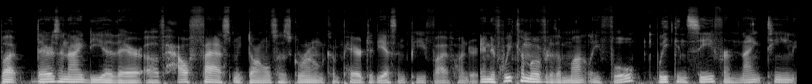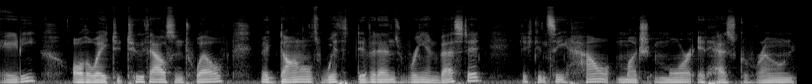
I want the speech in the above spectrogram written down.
but there's an idea there of how fast McDonald's has grown compared to the S&P 500. And if we come over to the Motley Fool, we can see from 1980 all the way to 2012, McDonald's with dividends reinvested you can see how much more it has grown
